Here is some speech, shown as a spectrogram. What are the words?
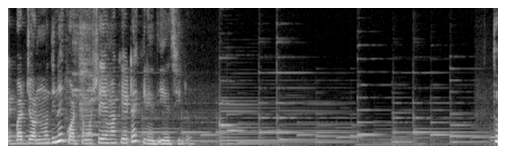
একবার জন্মদিনে কর্তামশাই আমাকে এটা কিনে দিয়েছিল। তো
